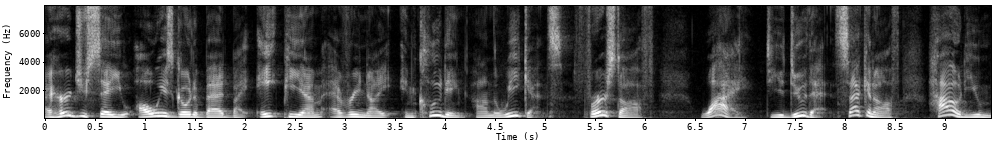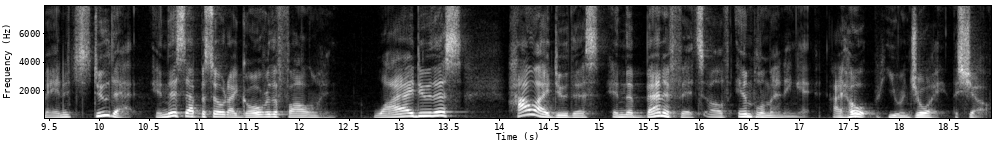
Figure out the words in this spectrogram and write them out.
I heard you say you always go to bed by 8 p.m. every night, including on the weekends. First off, why do you do that? Second off, how do you manage to do that? In this episode, I go over the following why I do this, how I do this, and the benefits of implementing it. I hope you enjoy the show.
